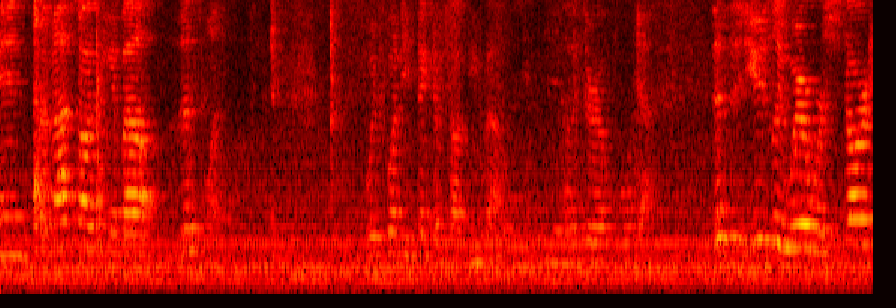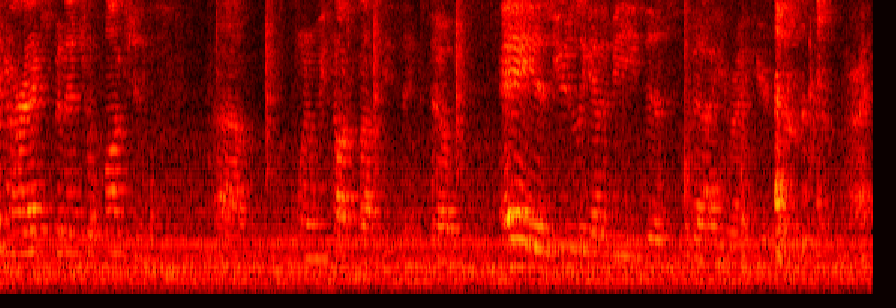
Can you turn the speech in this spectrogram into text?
And I'm not talking about this one. Which one do you think I'm talking about? Oh, zero, four. Yeah. This is usually where we're starting our exponential functions um, when we talk about these things. So A is usually going to be this value right here. All right?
